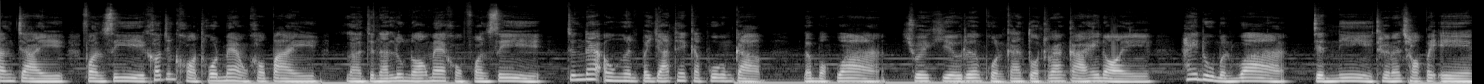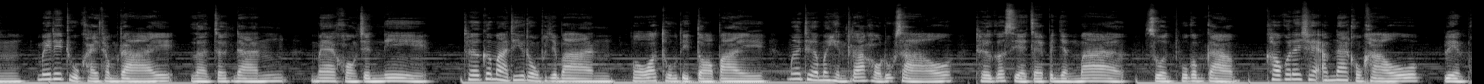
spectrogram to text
ตั้งใจ ฟอนซี่เขาจึงขอโทษแม่ของเขาไป หลังจากนั้นลูกน้องแม่ของฟอนซี่ จึงได้เอาเงินไปยัดให้กับผู้กำกับ แล้วบอกว่าช่วยเคลียร์เรื่องผลการตรวจร่างกายให้หน่อย ให้ดูเหมือนว่าเจนนี่เธอนั้นช็อกไปเอง ไม่ได้ถูกใครทำร้าย หลังจากนั้นแม่ของเจนนี่ เธอก็มาที่โรงพยาบาล เพราะว่าถูกติดต่อไป เมื่อเธอมาเห็นร่างของลูกสาว เธอก็เสียใจเป็นอย่างมาก ส่วนผู้กำกับ เขาก็ได้ใช้อำนาจของเขา เปลี่ยนผ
